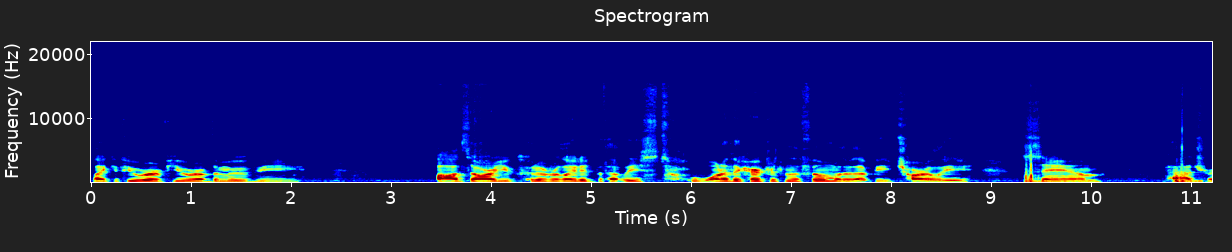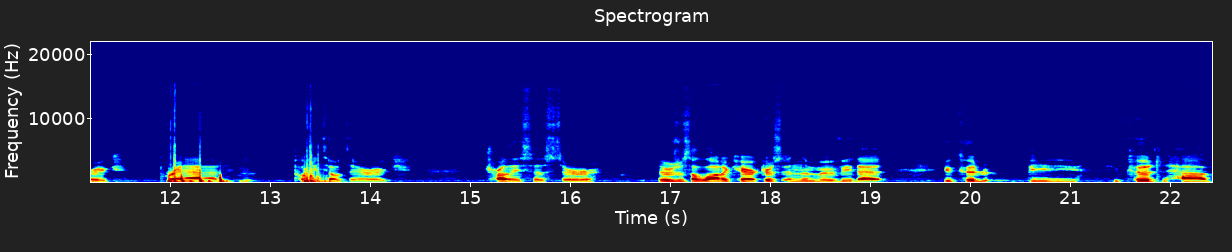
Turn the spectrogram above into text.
Like if you were a viewer of the movie, odds are you could have related with at least one of the characters in the film, whether that be Charlie, Sam, Patrick, Brad, Ponytail Derek, Charlie's sister. There's just a lot of characters in the movie that you could be you could have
